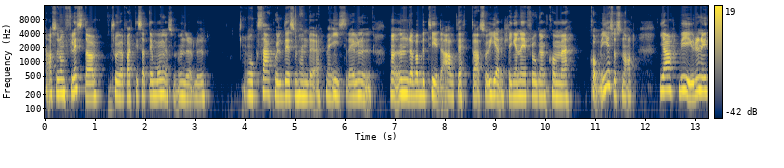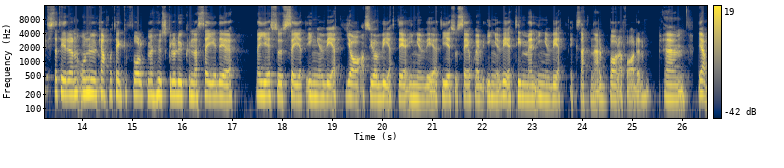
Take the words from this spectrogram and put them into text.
alltså de flesta tror jag faktiskt att det är många som undrar nu. Och särskilt det som hände med Israel nu. Man undrar vad betyder allt detta? Så egentligen är frågan kommer, kommer Jesus snart? Ja, vi är ju den yttersta tiden och nu kanske tänker folk, men hur skulle du kunna säga det när Jesus säger att ingen vet? Ja, alltså jag vet det, ingen vet. Jesus säger själv, ingen vet timmen, ingen vet exakt när, bara Fadern. Um, ja,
